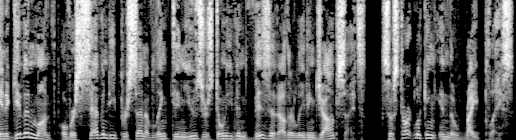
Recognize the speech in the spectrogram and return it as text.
In a given month, over 70% of LinkedIn users don't even visit other leading job sites. So start looking in the right place.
